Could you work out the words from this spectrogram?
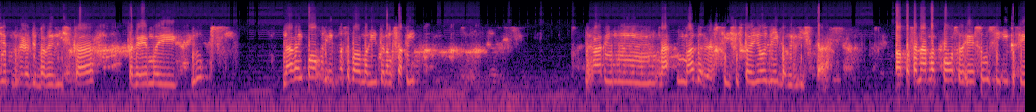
Jeff Verde Barilista, taga MI Groups. Nakay po ako rito sa pamamagitan ng sakit ng aking na- mother, si Sister Yoli Barilista. Papasalamat po sa SOC kasi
